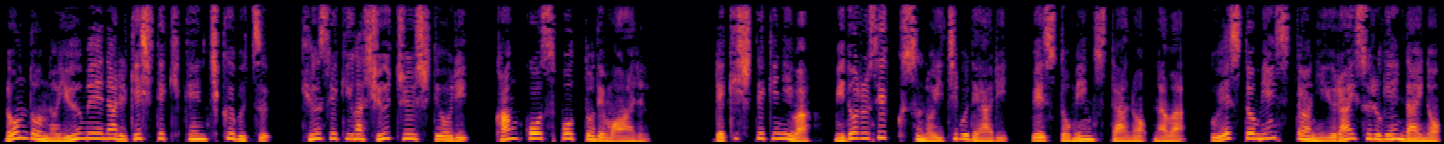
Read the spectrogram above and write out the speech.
ロンドンの有名な歴史的建築物、旧跡が集中しており、観光スポットでもある。歴史的にはミドルセックスの一部であり、ウェストミンスターの名は、ウェストミンスターに由来する現代の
